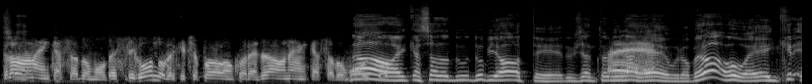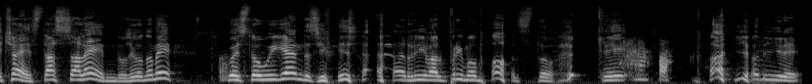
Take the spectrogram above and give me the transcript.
Però Cioè- non ha incassato molto, è secondo perché c'è poca concorrenza, però non è incassato molto. No, ha incassato du- due piotte, 200.000 Eh. euro. Però oh, è incre- cioè, sta salendo. Secondo me questo weekend si arriva al primo posto. Che voglio dire,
